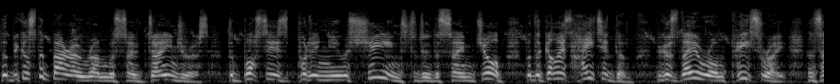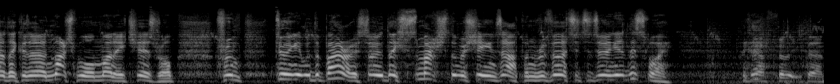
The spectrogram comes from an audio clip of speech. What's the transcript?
that because the barrow run was so dangerous, the bosses put in new machines to do the same job. But the guys hated them because they were on piece rate and so they could earn much more money, cheers Rob, from doing it with the barrow. So they smashed the machines up and reverted to doing it this way. Yeah, fill it then.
